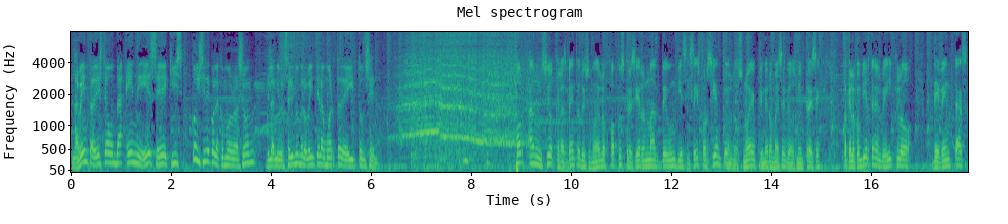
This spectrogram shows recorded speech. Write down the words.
La venta de este Honda NSX coincide con la conmemoración del aniversario número 20 de la muerte de Ayrton Senna. Ford anunció que las ventas de su modelo Focus crecieron más de un 16% en los nueve primeros meses de 2013, lo que lo convierte en el vehículo de ventas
